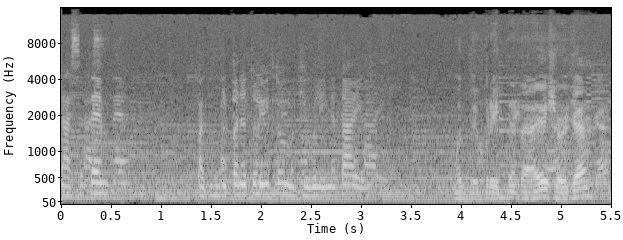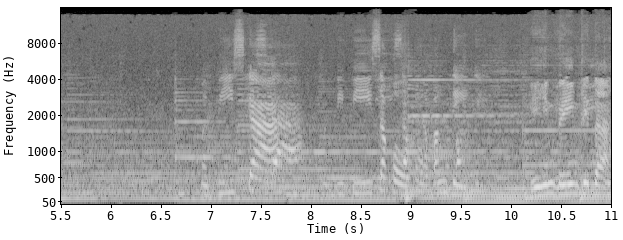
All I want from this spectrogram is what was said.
Nasa temp. Pag hindi pa natuloy ito, maghiwalay na tayo. Magbe-break na tayo, sure ka? Magbihis ka. Magbibihis ako, napang date. Hihintayin kita.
